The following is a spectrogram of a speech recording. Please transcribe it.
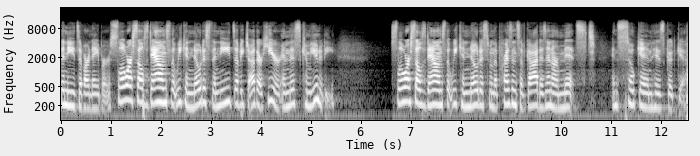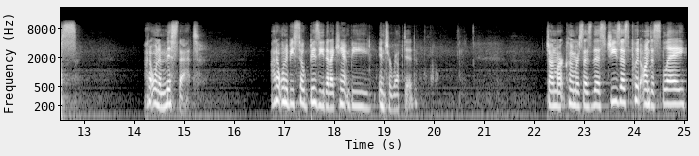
the needs of our neighbors, slow ourselves down so that we can notice the needs of each other here in this community. Slow ourselves down so that we can notice when the presence of God is in our midst and soak in his good gifts. I don't want to miss that. I don't want to be so busy that I can't be interrupted. John Mark Comer says this Jesus put on display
